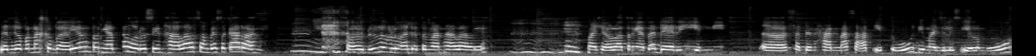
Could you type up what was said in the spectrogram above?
Dan gak pernah kebayang ternyata ngurusin halal sampai sekarang. Hmm, iya. Kalau dulu belum ada teman halal ya. Masya Allah ternyata dari ini uh, sederhana saat itu di majelis ilmu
